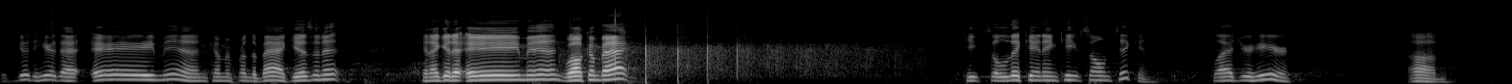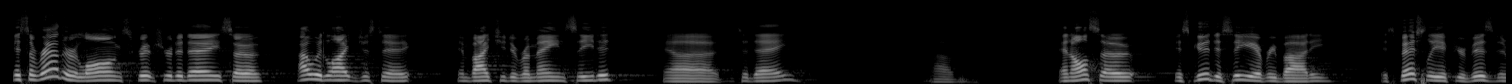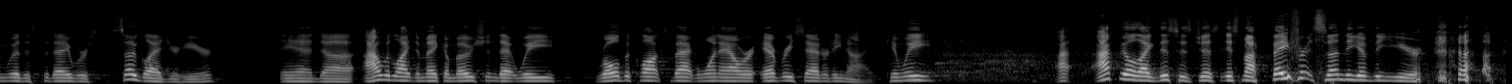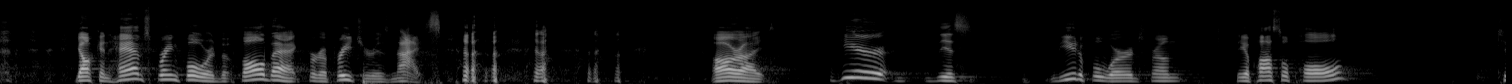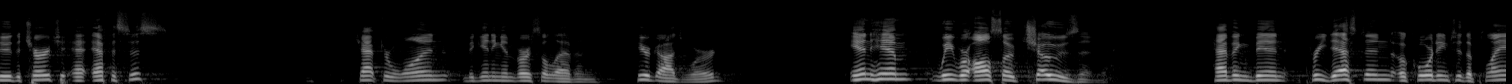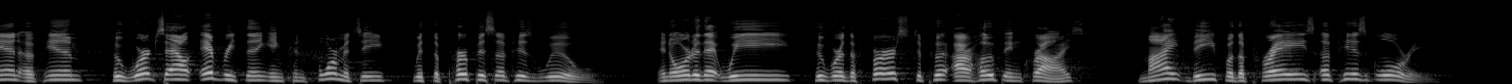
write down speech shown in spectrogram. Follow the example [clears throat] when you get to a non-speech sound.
It's good to hear that amen coming from the back, isn't it? Can I get an amen? Welcome back. Keeps a licking and keeps on ticking. Glad you're here. Um, it's a rather long scripture today, so I would like just to invite you to remain seated uh, today. Um, and also, it's good to see everybody especially if you're visiting with us today. We're so glad you're here. And uh, I would like to make a motion that we roll the clocks back one hour every Saturday night. Can we? [laughs] I, I feel like this is just, it's my favorite Sunday of the year. [laughs] Y'all can have spring forward, but fall back for a preacher is nice. [laughs] All right. Hear this beautiful words from the Apostle Paul to the church at Ephesus, chapter 1, beginning in verse 11. Hear God's word. In him we were also chosen, having been predestined according to the plan of him who works out everything in conformity with the purpose of his will, in order that we who were the first to put our hope in Christ might be for the praise of his glory.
